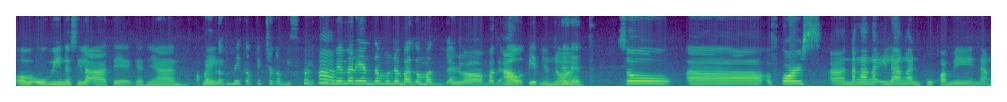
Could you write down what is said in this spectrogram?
O, uwi na sila ate, ganyan. May, Okay. ka- may kape tsaka biscuit. may merienda muna bago mag, ano, uh, mag-out, yun nun. So, uh, of course, uh, nangangailangan po kami ng,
